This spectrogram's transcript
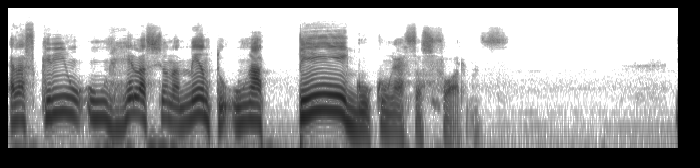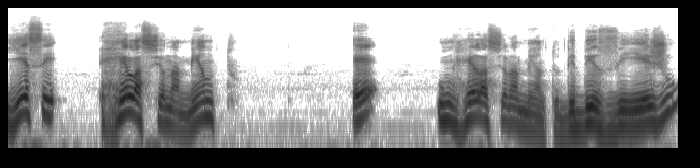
Elas criam um relacionamento, um apego com essas formas. E esse relacionamento é um relacionamento de desejo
